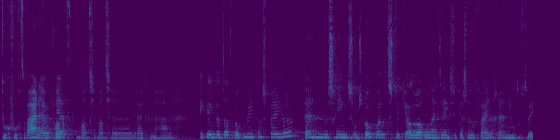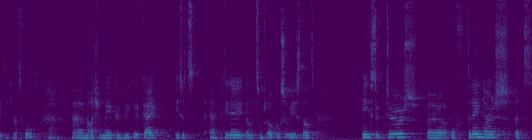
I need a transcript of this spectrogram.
toegevoegde waarde hebben wat, Ja. wat, ze- wat ze eruit kunnen halen. Ik denk dat dat ook mee kan spelen. En misschien soms ook wel het stukje, alhoewel online training is natuurlijk best wel heel veilig. Hè? Niemand hoeft te weten dat je dat volgt. Ja. Eh, maar als je meer publiekelijk kijkt, is het, heb ik het idee dat het soms ook wel zo is dat instructeurs eh, of trainers het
